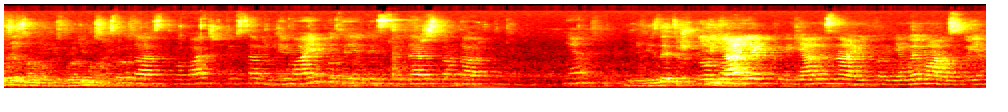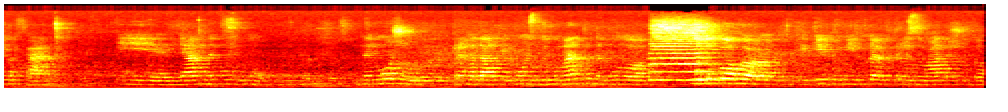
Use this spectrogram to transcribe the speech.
Закладів. Вроді би, це- господарство, бачите, все-таки має бути якийсь держстандарт. Ні? Мені здається, що Ну я як я не знаю, як ми мали своє кафе. І і я не, ну, не можу пригадати якогось документу, де було ну, такого, який би міг характеризувати, що то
